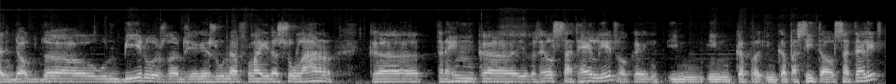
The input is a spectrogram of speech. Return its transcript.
en lloc d'un virus doncs, hi hagués una flaire solar que trenca jo què sé, els satèl·lits o que in, incapa, incapacita cita els satèl·lits,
